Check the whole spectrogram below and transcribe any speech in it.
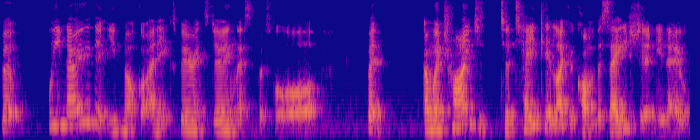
but we know that you've not got any experience doing this before, but and we're trying to, to take it like a conversation you know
